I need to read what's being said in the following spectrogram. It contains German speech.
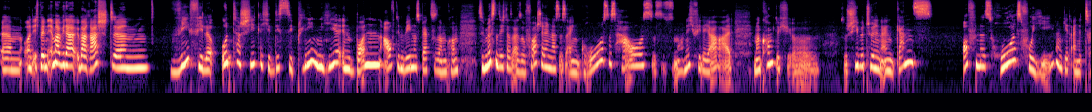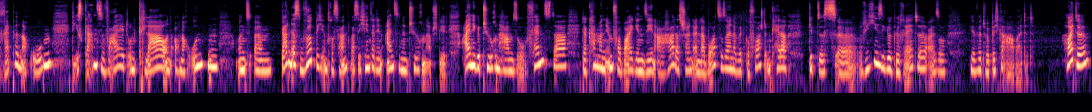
Ähm, und ich bin immer wieder überrascht, ähm, wie viele unterschiedliche Disziplinen hier in Bonn auf dem Venusberg zusammenkommen. Sie müssen sich das also vorstellen, das ist ein großes Haus, es ist noch nicht viele Jahre alt. Man kommt durch äh, so Schiebetüren in ein ganz offenes, hohes Foyer. Dann geht eine Treppe nach oben. Die ist ganz weit und klar und auch nach unten. Und ähm, dann ist wirklich interessant, was sich hinter den einzelnen Türen abspielt. Einige Türen haben so Fenster, da kann man im Vorbeigehen sehen, aha, das scheint ein Labor zu sein, da wird geforscht. Im Keller gibt es äh, riesige Geräte, also hier wird wirklich gearbeitet. Heute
